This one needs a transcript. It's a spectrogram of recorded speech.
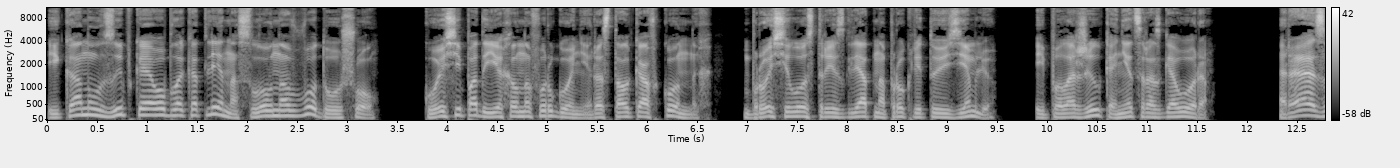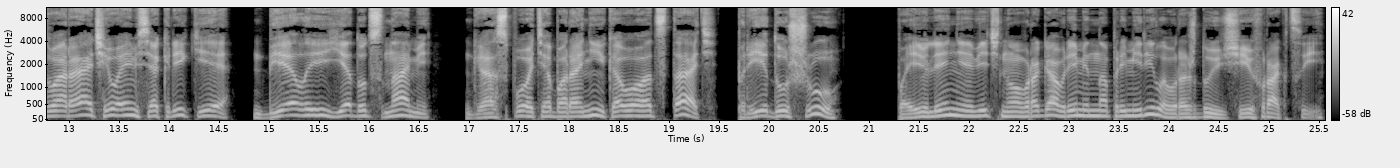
и канул зыбкое облако тлена, словно в воду ушел. Коси подъехал на фургоне, растолкав конных – бросил острый взгляд на проклятую землю и положил конец разговорам. «Разворачиваемся к реке, белые едут с нами, Господь оборони кого отстать, придушу!» Появление вечного врага временно примирило враждующие фракции.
